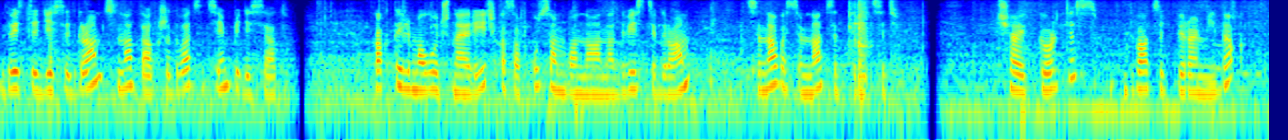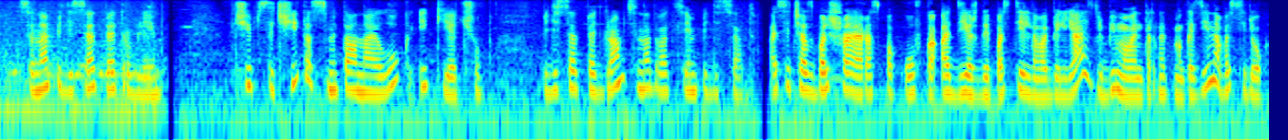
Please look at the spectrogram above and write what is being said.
210 грамм, цена также 27,50. Коктейль молочная речка со вкусом банана. 200 грамм, цена 18,30. Чай Кертис, 20 пирамидок, Цена 55 рублей. Чипсы Читос, сметана и лук и кетчуп. 55 грамм, цена 27,50. А сейчас большая распаковка одежды и постельного белья из любимого интернет-магазина Василек.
